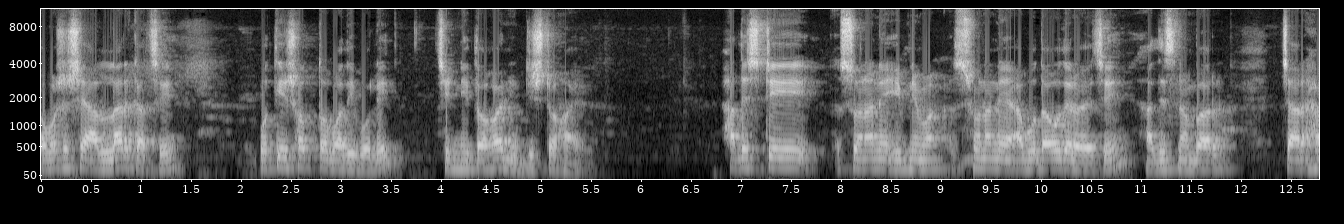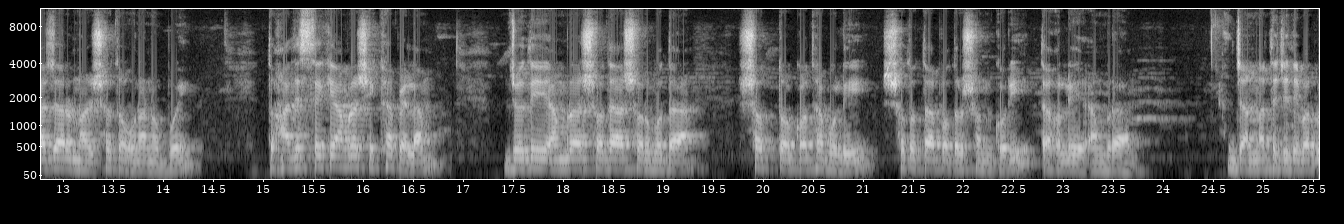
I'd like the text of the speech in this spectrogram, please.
অবশেষে আল্লাহর কাছে অতি সত্যবাদী বলে চিহ্নিত হয়, নির্দিষ্ট হয়। হাদিসটি সোনানে ইবনি সোনানে আবু দাউদে রয়েছে, হাদিস নাম্বার চার হাজার নয়শত উনানব্বই। তো হাদিস থেকে আমরা শিক্ষা পেলাম, যদি আমরা সদা সর্বদা সত্য কথা বলি, সততা প্রদর্শন করি, তাহলে আমরা জান্নাতে যেতে পারব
